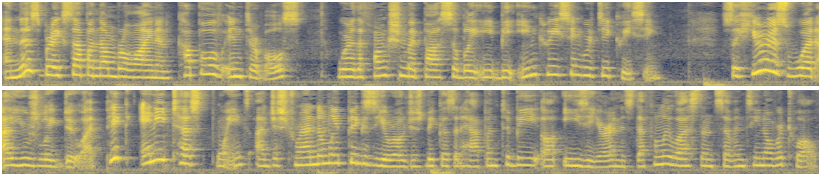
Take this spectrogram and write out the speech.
and this breaks up a number line in a couple of intervals where the function may possibly be increasing or decreasing. So here is what I usually do. I pick any test point. I just randomly pick 0 just because it happened to be uh, easier and it's definitely less than 17 over 12.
